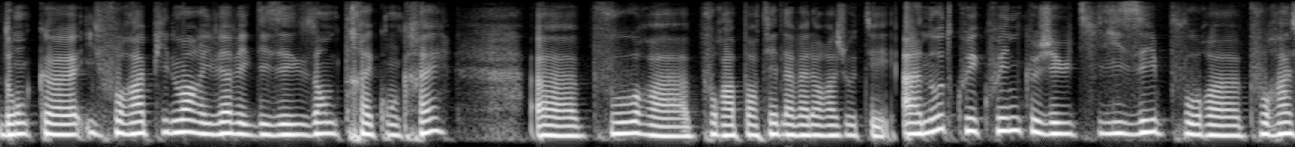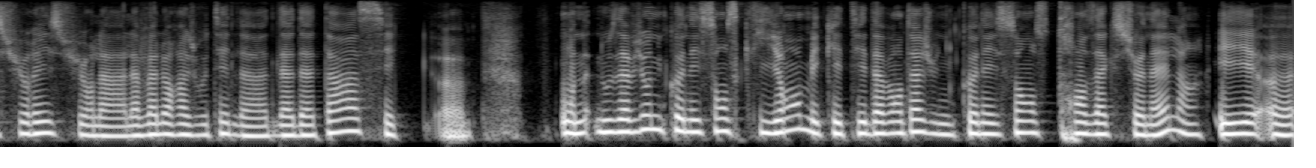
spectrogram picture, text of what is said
Donc euh, il faut rapidement arriver avec des exemples très concrets. pour, pour apporter de la valeur ajoutée. Un autre quick win que j'ai utilisé pour, pour rassurer sur la, valeur ajoutée de la data, c'est nous avions une connaissance client, mais qui était davantage une connaissance transactionnelle et, euh,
